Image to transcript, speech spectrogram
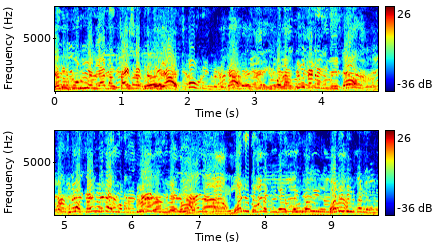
எங்களுக்கு உரிமை இல்லையா? நாங்க டாக்ஸ் கட்டுறது இல்லையா? சும்மா விடுறீங்களா நீங்க? இப்ப நாங்க? பில் இப்போ வாட்டர் பில் பில் இல்ல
